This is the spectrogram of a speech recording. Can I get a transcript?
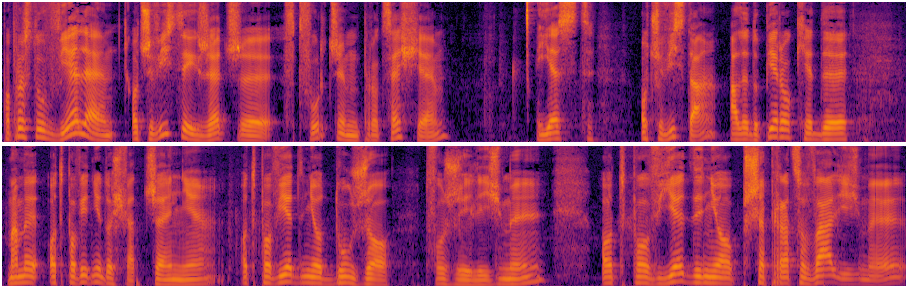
Po prostu wiele oczywistych rzeczy w twórczym procesie jest oczywista, ale dopiero kiedy mamy odpowiednie doświadczenie, odpowiednio dużo tworzyliśmy, odpowiednio przepracowaliśmy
